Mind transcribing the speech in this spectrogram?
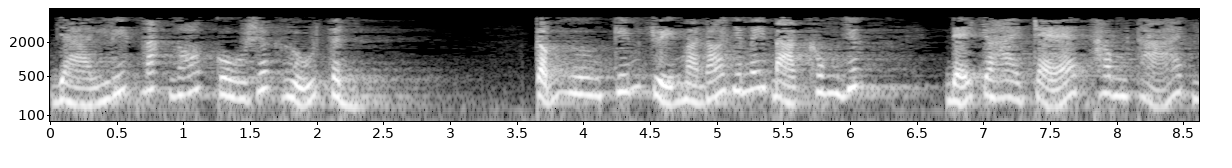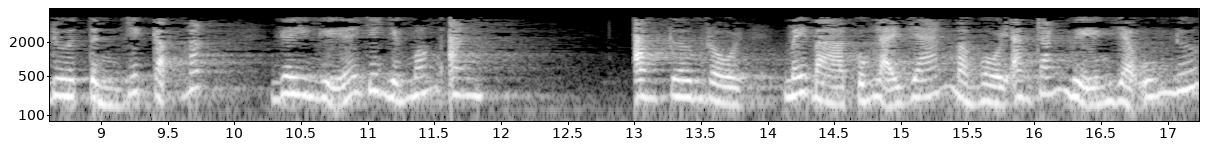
và liếc mắt nó cô rất hữu tình. Cẩm Hương kiếm chuyện mà nói với mấy bà không dứt, để cho hai trẻ thông thả đưa tình với cặp mắt, gây nghĩa với những món ăn. Ăn cơm rồi, mấy bà cũng lại dáng mà ngồi ăn tráng miệng và uống nước.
